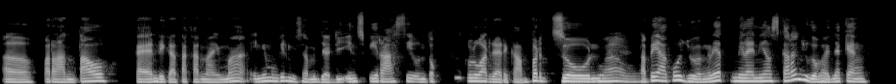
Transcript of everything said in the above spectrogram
Eh, perantau kayak yang dikatakan Naima, ini mungkin bisa menjadi inspirasi untuk keluar dari comfort zone. Wow. Tapi aku juga ngeliat milenial sekarang juga banyak yang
